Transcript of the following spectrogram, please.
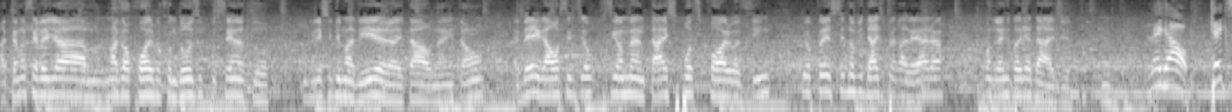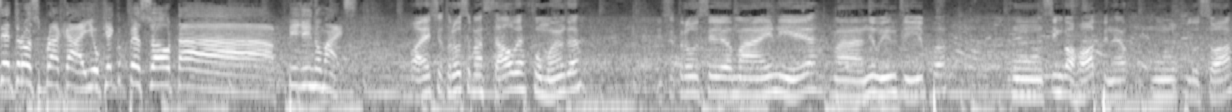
até uma cerveja mais alcoólica com 12% envelhecida de madeira e tal, né? Então é bem legal você conseguir aumentar esse portfólio assim e oferecer novidades pra galera com uma grande variedade. Legal. O que, que você trouxe pra cá e o que, que o pessoal tá pedindo mais? A gente trouxe uma Sour com manga, a gente trouxe uma NE, uma New England IPA, com single hop, né, com um lúpulo só.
